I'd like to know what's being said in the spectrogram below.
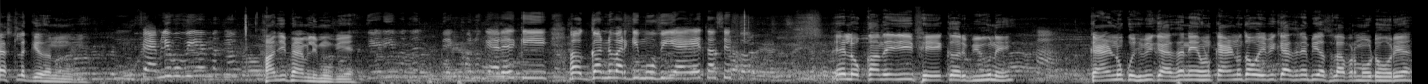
ਬੈਸਟ ਲੱਗੀ ਸਾਨੂੰ ਮੂਵੀ ਫੈਮਿਲੀ ਮੂਵੀ ਹੈ ਮਤਲਬ? ਹਾਂਜੀ ਫੈਮਿਲੀ ਮੂਵੀ ਹੈ ਜਿਹੜੀ ਮਤਲਬ ਦੇਖਣ ਨੂੰ ਕਹਿ ਰਹੇ ਕਿ ਗਨ ਵਰਗੀ ਮੂਵੀ ਹੈ ਇਹ ਤਾਂ ਸਿਰਫ ਇਹ ਲੋਕਾਂ ਦੇ ਜੀ ਫੇਕ ਰਿਵਿਊ ਨੇ। ਕਹਿਣ ਨੂੰ ਕੁਝ ਵੀ ਕਹਿ ਸਕਦੇ ਨੇ ਹੁਣ ਕਹਿਣ ਨੂੰ ਤਾਂ ਉਹ ਇਹ ਵੀ ਕਹਿ ਸਕਦੇ ਨੇ ਵੀ ਅਸਲਾ ਪ੍ਰਮੋਟ ਹੋ ਰਿਹਾ।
